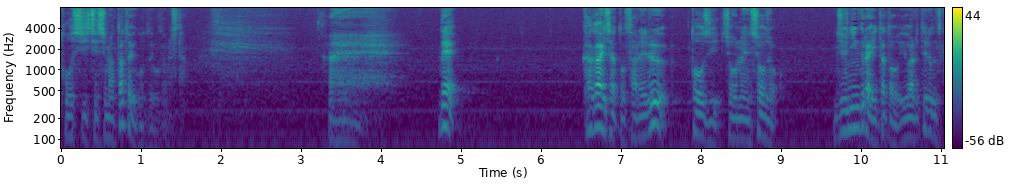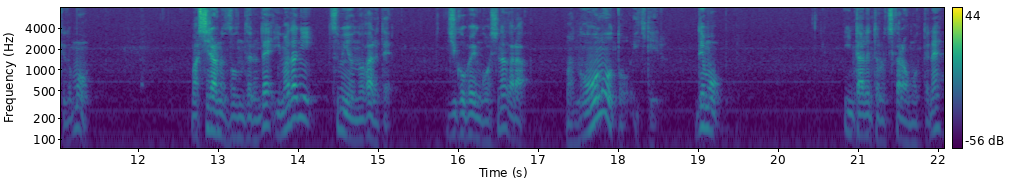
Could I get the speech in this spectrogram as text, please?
投資してしまったということでございました。で加害者とされる当時少年少女10人ぐらいいたと言われてるんですけども、まあ、知らぬ存ぜぬでいまだに罪を逃れて自己弁護をしながら、まあ、のうのうと生きている。でもインターネットの力を持ってね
